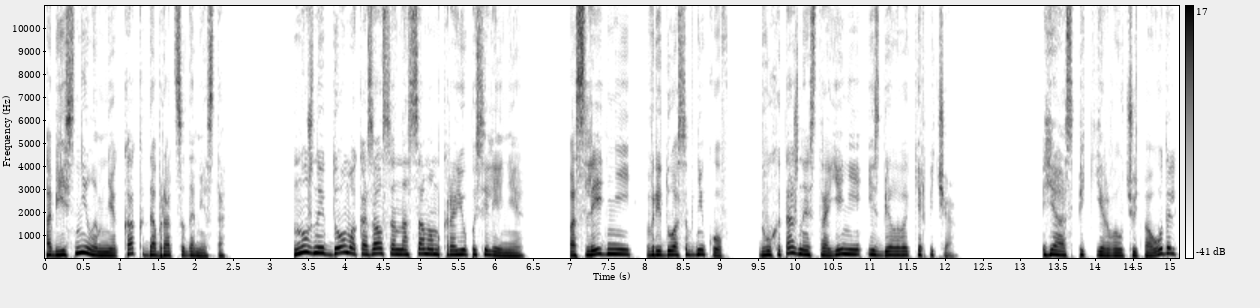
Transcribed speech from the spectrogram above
объяснила мне, как добраться до места. Нужный дом оказался на самом краю поселения, последний в ряду особняков, двухэтажное строение из белого кирпича. Я спикировал чуть поодаль,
